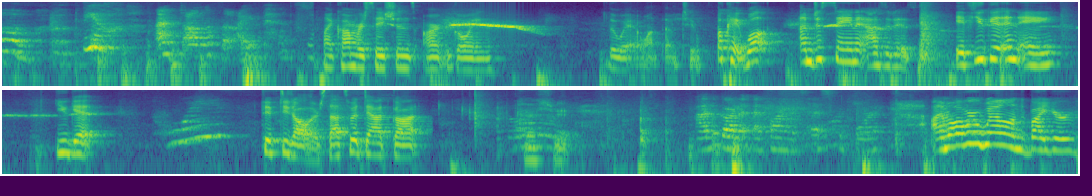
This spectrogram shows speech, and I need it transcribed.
Oh, phew! I'm done with the iPad. my conversations aren't going the way I want them to. Okay, well, I'm just saying it as it is. If you get an A, you get $50. That's what dad got. Okay, sweet. I'd have got an F on a test before. I'm overwhelmed by your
